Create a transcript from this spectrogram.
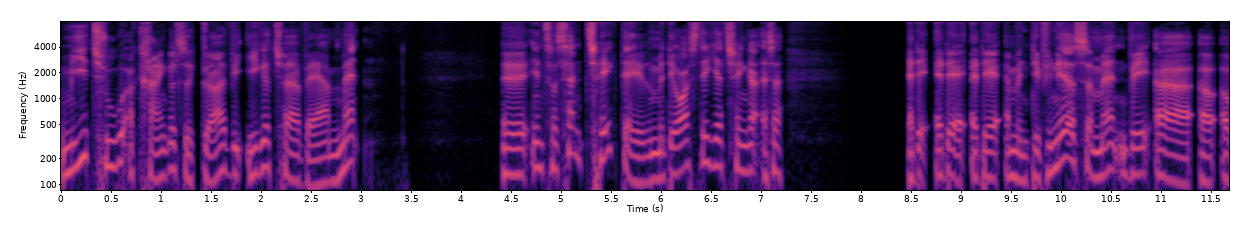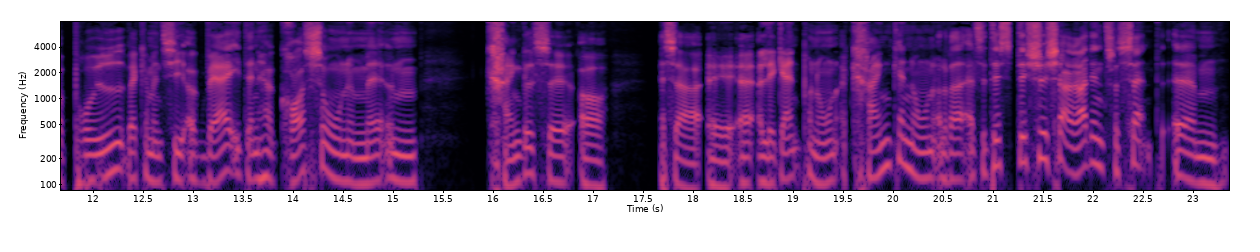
MeToo og krænkelse gør, at vi ikke tør at være mand. Øh, interessant take, David, men det er også det, jeg tænker, altså, er det, er det, er det, er man defineret som mand ved at, at, at bryde, hvad kan man sige, at være i den her gråzone mellem krænkelse og altså øh, at lægge an på nogen, at krænke nogen, eller hvad? Altså det, det synes jeg er ret interessant. Øhm,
